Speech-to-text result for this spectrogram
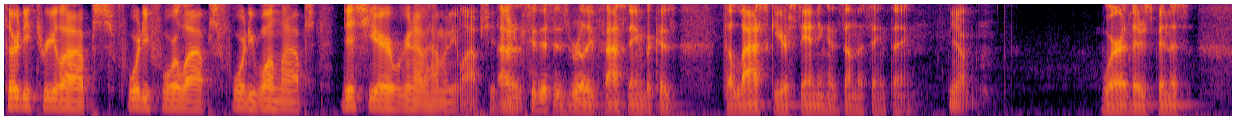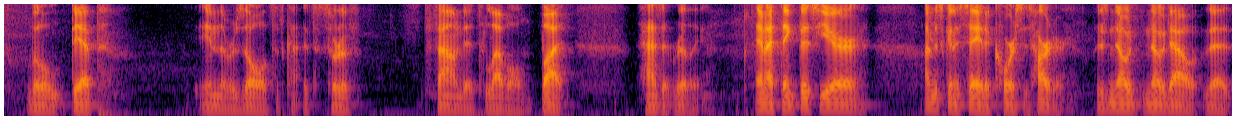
33 laps, 44 laps, 41 laps. This year we're gonna have how many laps? You I don't see. This is really fascinating because the last year standing has done the same thing. Yeah. where there's been this little dip in the results. It's kind it's sort of found its level, but has it really? And I think this year, I'm just going to say the course is harder. There's no no doubt that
